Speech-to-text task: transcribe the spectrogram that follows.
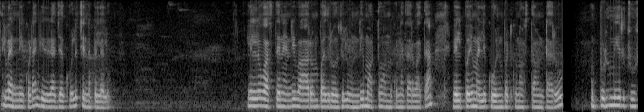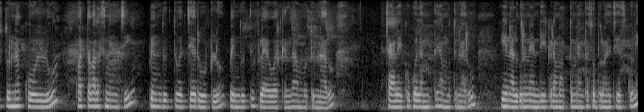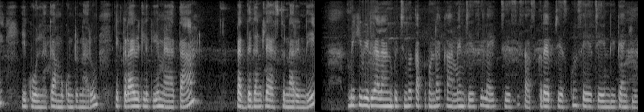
ఇవన్నీ కూడా గిరిరాజా కోళ్ళు చిన్నపిల్లలు ఇల్లు వస్తేనండి వారం పది రోజులు ఉండి మొత్తం అమ్ముకున్న తర్వాత వెళ్ళిపోయి మళ్ళీ కోళ్ళని పట్టుకుని వస్తూ ఉంటారు. ఇప్పుడు మీరు చూస్తున్న కోళ్ళు కొత్త వలస నుంచి పెందుత్తి వచ్చే రూట్లో పెందుత్తి ఫ్లైఓవర్ కింద అమ్ముతున్నారు. చాలా ఎక్కువ కోళ్ళు అమ్ముతున్నారు. ఈ నలుగురునండి ఇక్కడ మొత్తం ఎంత శుభ్రం చేసుకుని ఈ కోళ్ళనైతే అమ్ముకుంటున్నారు. ఇక్కడ వీటికి మేత పెద్ద గంటలు వేస్తున్నారండి. మీకు ఈ వీడియో ఎలా అనిపించిందో తప్పకుండా కామెంట్ చేసి లైక్ చేసి సబ్స్క్రైబ్ చేసుకుని షేర్ చేయండి. Thank you.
